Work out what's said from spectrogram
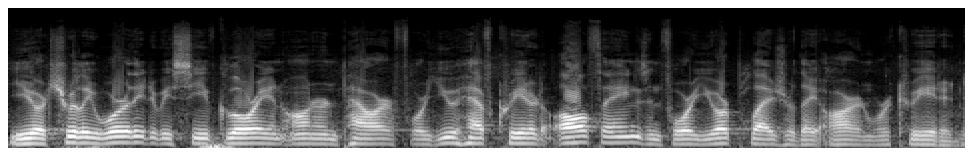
You are truly worthy to receive glory and honor and power, for you have created all things, and for your pleasure they are and were created.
